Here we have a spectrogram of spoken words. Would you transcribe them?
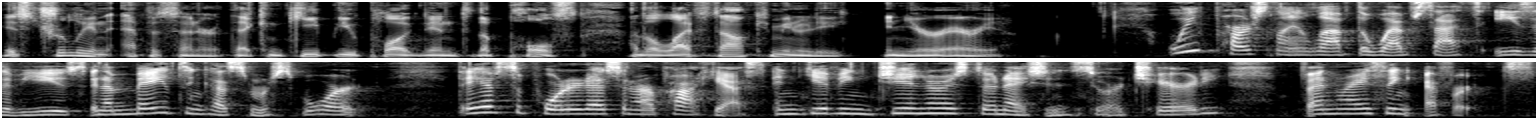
It's truly an epicenter that can keep you plugged into the pulse of the lifestyle community in your area. We personally love the website's ease of use and amazing customer support. They have supported us in our podcast and giving generous donations to our charity fundraising efforts.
